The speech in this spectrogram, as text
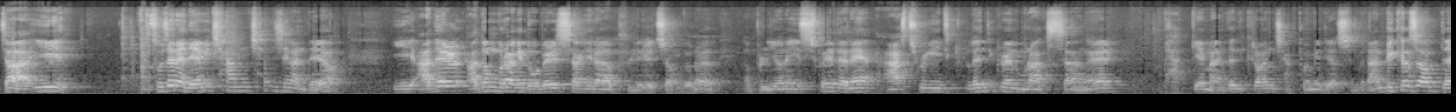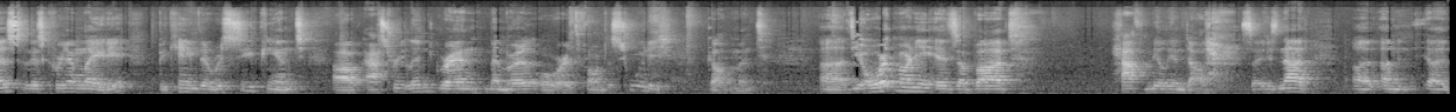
자, 이 소전의 내용이 참 참신한데요. 이 아들 아동문학의 노벨상이라 불릴 정도는 불리우는 이 스웨덴의 아스트리드 린드그렌 문학상을 받게 만든 그런 작품이 되었습니다. And because of this, this Korean lady became the recipient of Astrid Lindgren Memorial Award from the Swedish government. Uh, the award money is about half million dollar. So it is not uh, uh,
